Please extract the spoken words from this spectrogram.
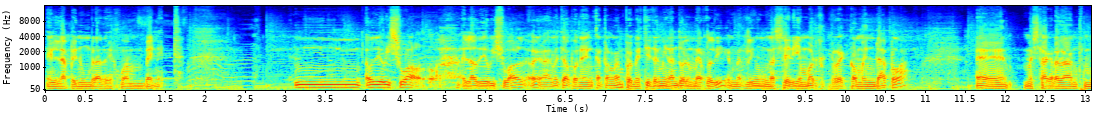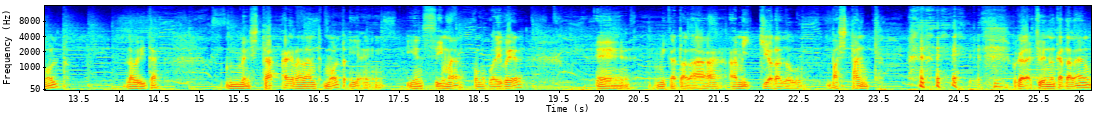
En la penumbra de Juan Bennett. Mm, audiovisual. El audiovisual, bueno, me tengo que poner en catalán, pues me estoy terminando el Merlí. El Merlí, una serie muy recomendable. Eh, me está agradando mucho, la verdad me está agradando mucho y, y encima, como podéis ver, eh, mi catalán ha mejorado bastante. Porque la estoy viendo en catalán,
